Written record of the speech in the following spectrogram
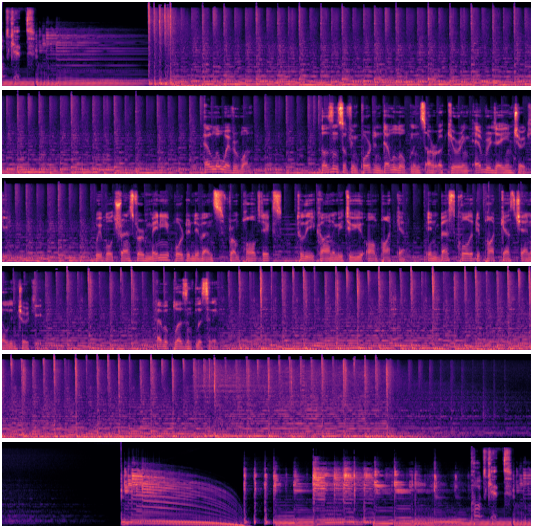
Podcat. Hello, everyone. Dozens of important developments are occurring every day in Turkey. We will transfer many important events from politics to the economy to you on Podcat, in best quality podcast channel in Turkey. Have a pleasant listening. Podcat.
